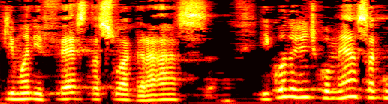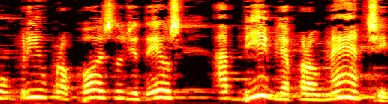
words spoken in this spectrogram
que manifesta a sua graça. E quando a gente começa a cumprir o propósito de Deus, a Bíblia promete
